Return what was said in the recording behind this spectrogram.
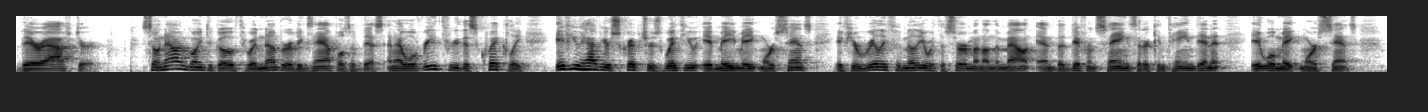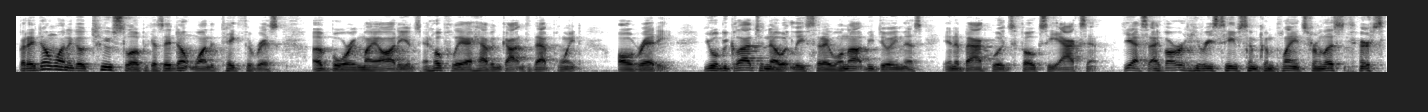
thereafter. So now I'm going to go through a number of examples of this, and I will read through this quickly. If you have your scriptures with you, it may make more sense. If you're really familiar with the Sermon on the Mount and the different sayings that are contained in it, it will make more sense. But I don't want to go too slow because I don't want to take the risk of boring my audience, and hopefully I haven't gotten to that point already. You will be glad to know at least that I will not be doing this in a backwoods folksy accent. Yes, I've already received some complaints from listeners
